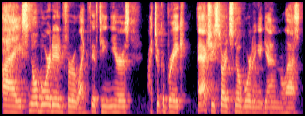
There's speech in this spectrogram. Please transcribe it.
I snowboarded for like 15 years. I took a break. I actually started snowboarding again in the last,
